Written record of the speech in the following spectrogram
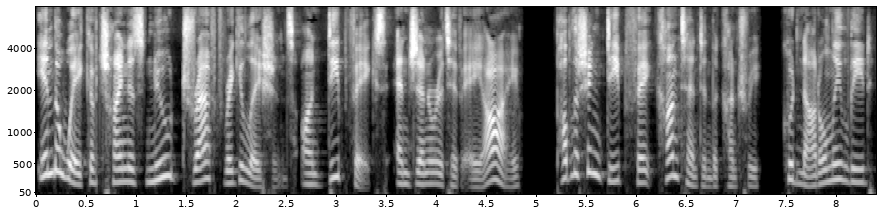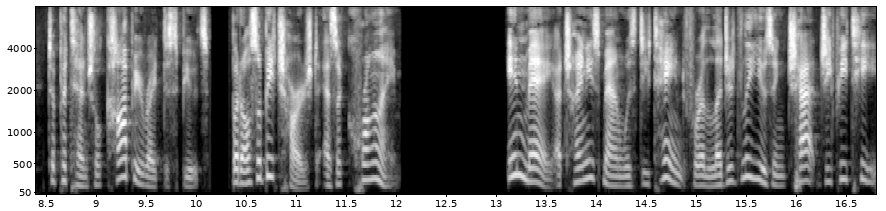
In the wake of China's new draft regulations on deepfakes and generative AI, publishing deepfake content in the country could not only lead to potential copyright disputes, but also be charged as a crime. In May, a Chinese man was detained for allegedly using ChatGPT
